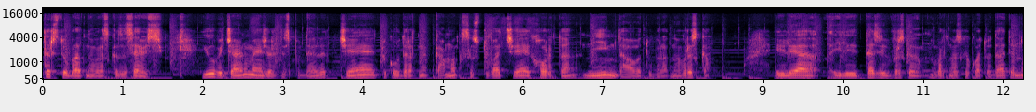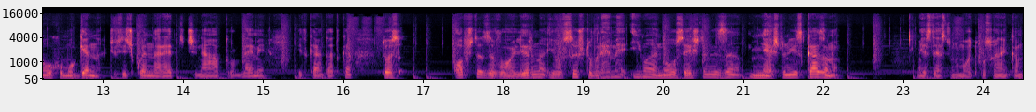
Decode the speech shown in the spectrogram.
търсите обратна връзка за себе си. И обичайно менеджерите споделят, че тук е удрат на камък с това, че хората не им дават обратна връзка. Или, или тази връзка, обратна връзка, която давате, е много хомогенна, че всичко е наред, че няма проблеми и така нататък. Тоест, обща, завуалирана и в същото време има едно усещане за нещо неизказано. Естествено, моето послание към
